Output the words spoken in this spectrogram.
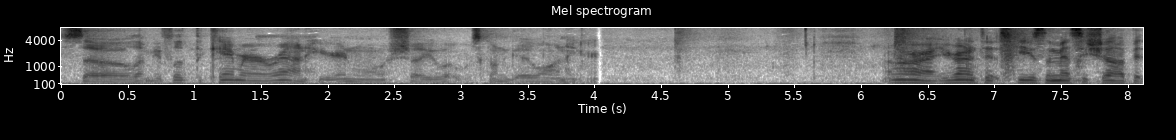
So let me flip the camera around here and we'll show you what's going to go on here. Alright, you're going to to excuse the messy shop, it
